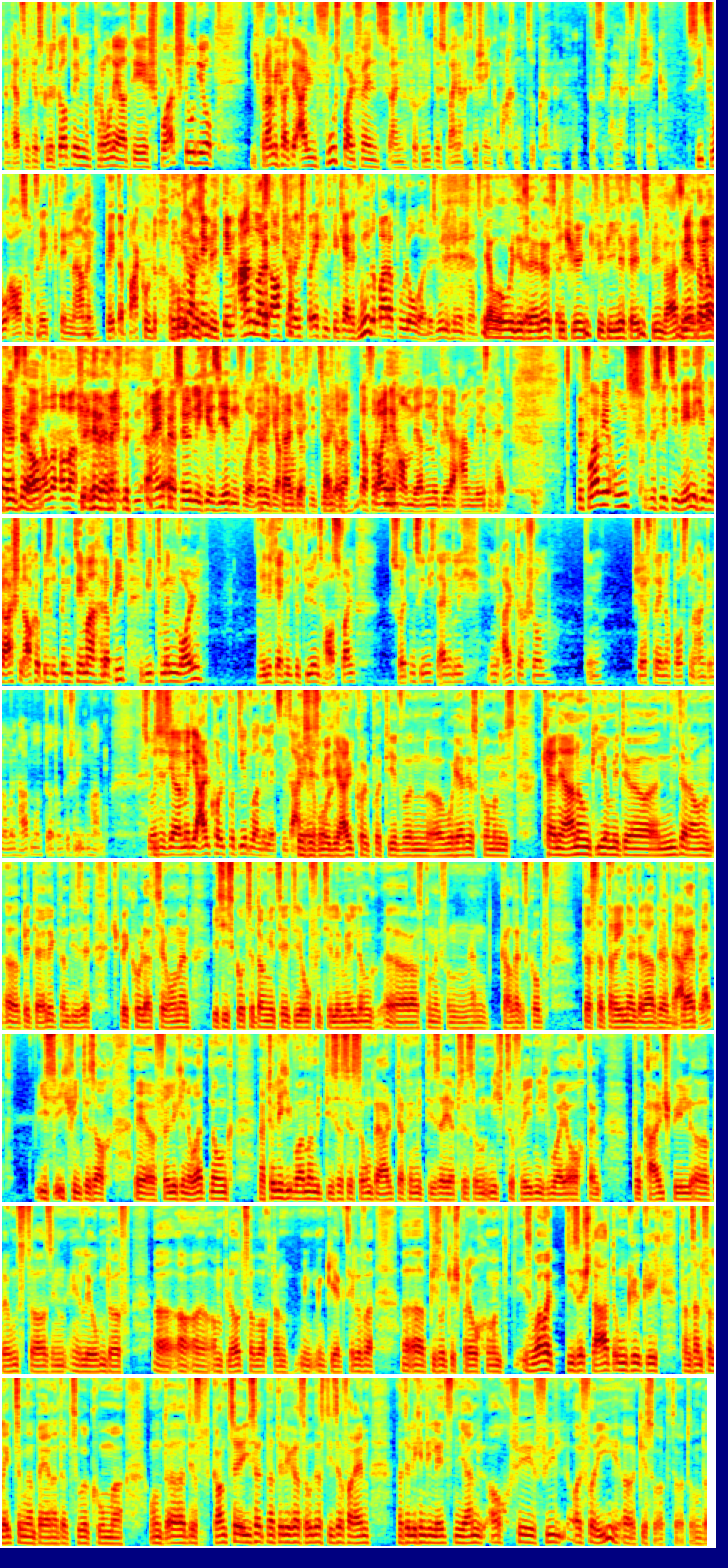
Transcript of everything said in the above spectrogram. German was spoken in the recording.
Ein herzliches Grüß Gott im Krone.at Sportstudio. Ich freue mich heute allen Fußballfans ein verfrühtes Weihnachtsgeschenk machen zu können. Das Weihnachtsgeschenk sieht so aus und trägt den Namen Peter Backhult und oh, ist auch dem, dem, Anlass auch schon entsprechend gekleidet. Wunderbarer Pullover, das will ich Ihnen schon sagen. Ja, wo ich das Weihnachtsgeschenk für viele Fans bin, weiß ich nicht, aber Fall auch aber, aber schöne Weihnachten. Mein, mein persönliches jedenfalls. Also ich glaube schon, dass die Zuschauer danke. Freude haben werden mit ihrer Anwesenheit. Bevor wir uns, das wird Sie wenig überraschen, auch ein bisschen dem Thema Rapid widmen wollen, will ich gleich mit der Tür ins Haus fallen. Sollten Sie nicht eigentlich in Alltag schon den Cheftrainerposten angenommen haben und dort unterschrieben haben. So ist es ja medial kolportiert worden die letzten Tage. Es ist medial kolportiert worden. Äh, woher das gekommen ist, keine Ahnung. Ich habe mich ja nie daran äh, beteiligt, an diese Spekulationen. Es ist Gott sei Dank jetzt eh die offizielle Meldung äh, rausgekommen von Herrn Karl-Heinz Kopf, dass der Trainer Graber bleibt. bleibt. Ist, ich finde das auch äh, völlig in Ordnung. Natürlich war man mit dieser Saison bei Alltag, mit dieser Herbstsaison nicht zufrieden. Ich war ja auch beim Pokalspiel äh, bei uns zu Hause in, in Leobendorf äh, äh, am Platz, habe auch dann mit, mit Georg Zellhofer äh, ein bisschen gesprochen. Und es war halt dieser Start unglücklich, dann sind Verletzungen bei einer dazugekommen. Und äh, das Ganze ist halt natürlich auch so, dass dieser Verein natürlich in den letzten Jahren auch für viel Euphorie äh, gesorgt hat. Und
